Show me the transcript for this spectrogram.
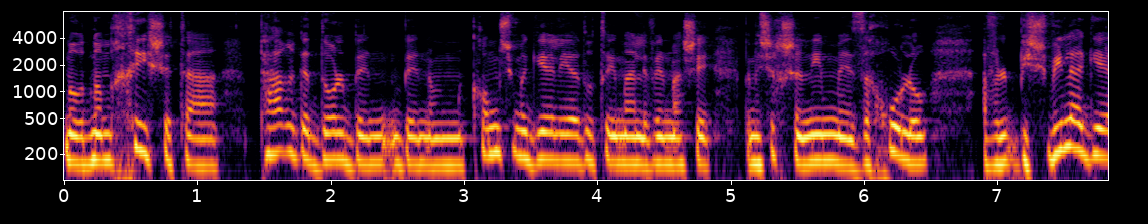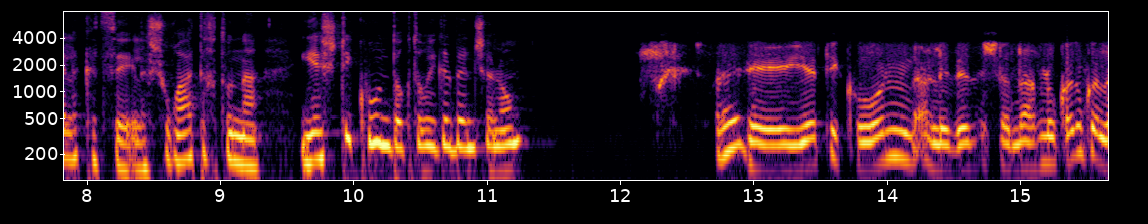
מאוד ממחיש את הפער הגדול בין, בין המקום שמגיע ליהדות תימן לבין מה שבמשך שנים אה, זכו לו, אבל בשביל להגיע לקצה, אל השורה התחתונה, יש תיקון, דוקטור יגאל בן שלום? אה, יהיה תיקון על ידי זה שאנחנו, קודם כל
